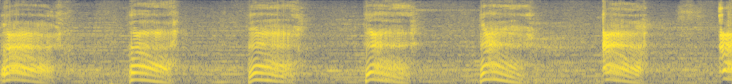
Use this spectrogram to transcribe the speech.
으아 아 아, 아,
